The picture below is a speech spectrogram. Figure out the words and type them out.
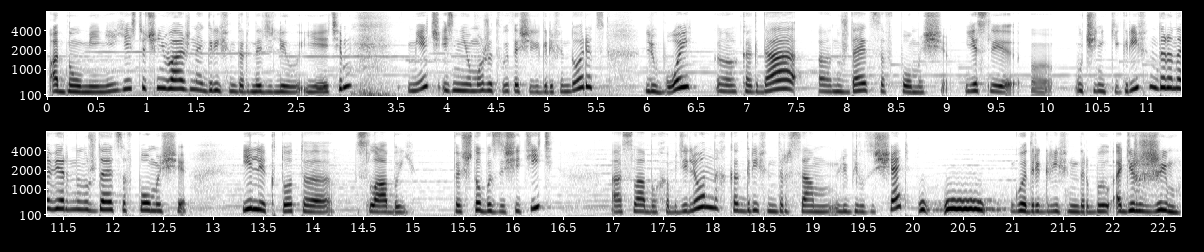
одно умение есть очень важное, Гриффиндор наделил и этим меч из нее может вытащить гриффиндорец любой, э, когда э, нуждается в помощи. Если э, ученики Гриффиндора, наверное, нуждаются в помощи, или кто-то слабый. То есть, чтобы защитить, слабых обделенных, как Гриффиндор сам любил защищать. Годри Гриффиндор был одержим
